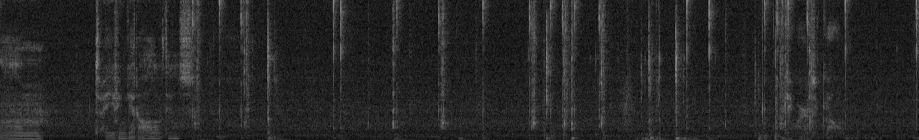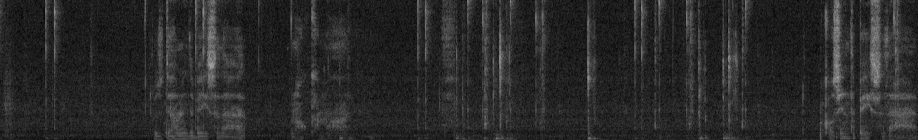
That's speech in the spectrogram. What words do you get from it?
Um, did I even get all of this? Okay, where does it go? It goes down in the base of that. Oh, come on. Goes into the base of that.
